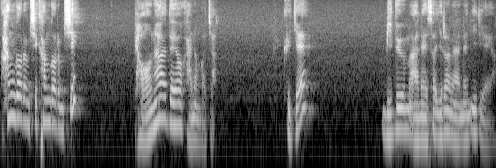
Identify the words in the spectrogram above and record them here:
한 걸음씩 한 걸음씩 변화되어 가는 거죠. 그게 믿음 안에서 일어나는 일이에요.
